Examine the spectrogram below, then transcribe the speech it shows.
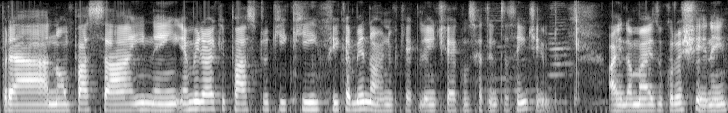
pra não passar e nem... É melhor que passe do que que fica menor, né? Porque a cliente quer com 70 centímetros. Ainda mais o crochê, né?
